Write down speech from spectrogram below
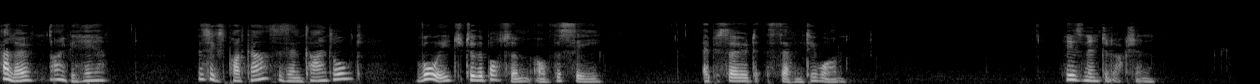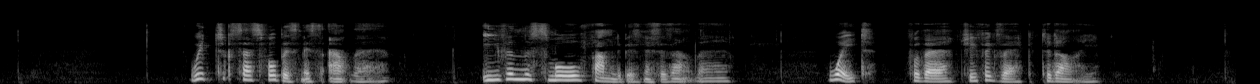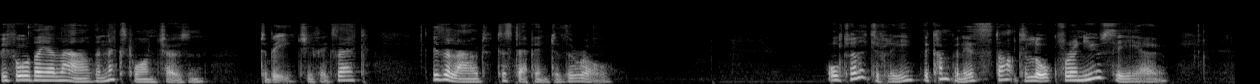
Hello, Ivy here. This week's podcast is entitled Voyage to the Bottom of the Sea, Episode 71. Here's an introduction. Which successful business out there, even the small family businesses out there wait for their chief exec to die before they allow the next one chosen to be chief exec is allowed to step into the role. Alternatively, the companies start to look for a new CEO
